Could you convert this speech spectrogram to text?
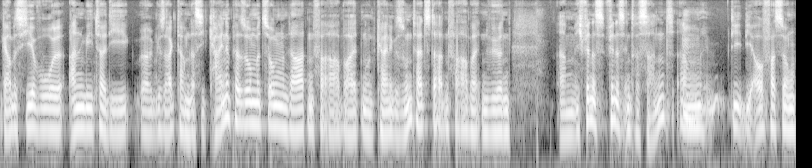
gab es hier wohl Anbieter, die äh, gesagt haben, dass sie keine personenbezogenen Daten verarbeiten und keine Gesundheitsdaten verarbeiten würden. Ähm, ich finde es, finde es interessant, ähm, mhm. die, die Auffassung.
